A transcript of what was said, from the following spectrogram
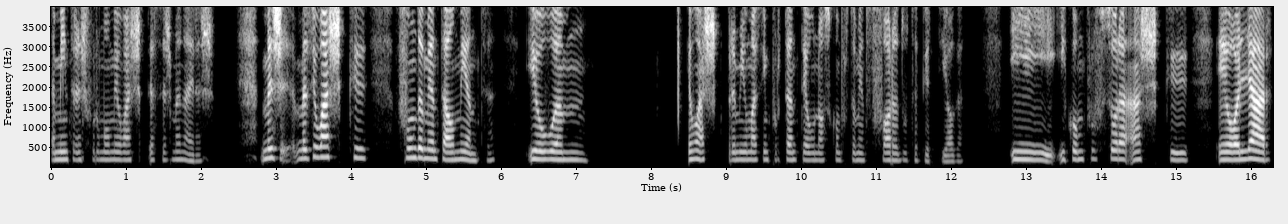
a mim transformou-me, eu acho que dessas maneiras. Mas, mas eu acho que, fundamentalmente, eu, hum, eu acho que para mim o mais importante é o nosso comportamento fora do tapete de yoga. E, e como professora, acho que é olhar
